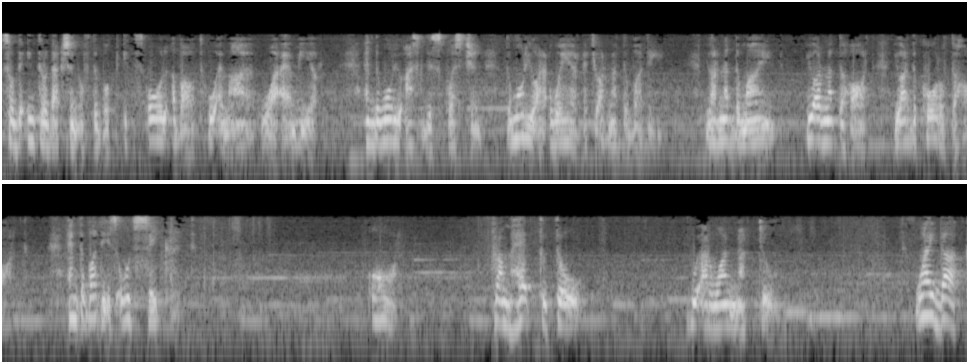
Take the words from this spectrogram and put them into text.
so the introduction of the book, it's all about who am I, why I am here. And the more you ask this question, the more you are aware that you are not the body. You are not the mind. You are not the heart. You are the core of the heart. And the body is all sacred. All. From head to toe, we are one, not two. Why duck?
